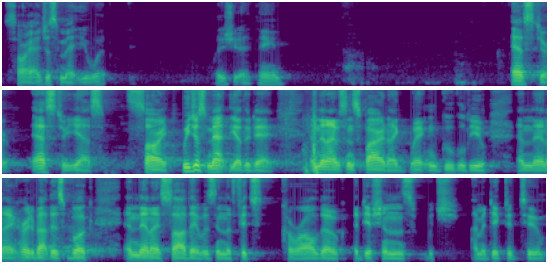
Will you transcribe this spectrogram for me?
sorry, I just met you. What? What is your name? Esther. Esther, yes. Sorry. We just met the other day. And then I was inspired. and I went and Googled you. And then I heard about this book. And then I saw that it was in the Fitzcarraldo editions, which I'm addicted to.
